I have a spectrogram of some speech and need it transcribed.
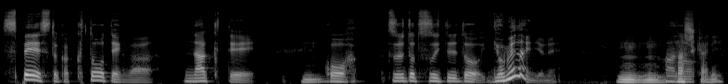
スペースとか句読点がなくて、うん、こう、ずっと続いてると読めないんだよね。うんうん、確かに。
